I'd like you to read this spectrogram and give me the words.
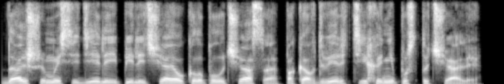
Дальше мы сидели и пили чай около получаса, пока в дверь тихо не постучали.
